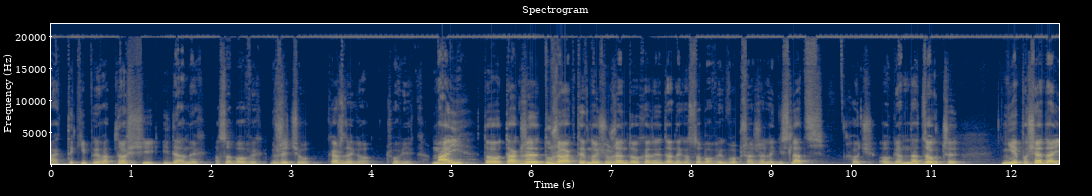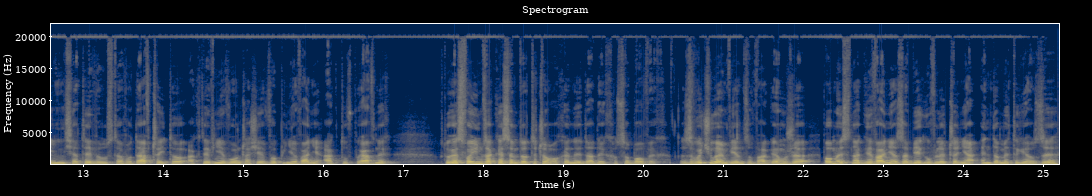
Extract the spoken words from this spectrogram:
tematyki prywatności i danych osobowych w życiu każdego człowieka. Maj to także duża aktywność Urzędu Ochrony Danych Osobowych w obszarze legislacji. Choć organ nadzorczy nie posiada inicjatywy ustawodawczej, to aktywnie włącza się w opiniowanie aktów prawnych, które swoim zakresem dotyczą ochrony danych osobowych. Zwróciłem więc uwagę, że pomysł nagrywania zabiegów leczenia endometriozy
